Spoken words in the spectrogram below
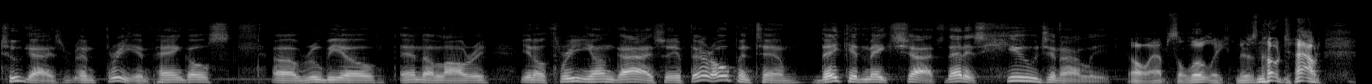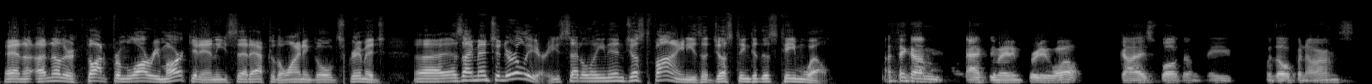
two guys, and three in Pangos, uh, Rubio, and uh, Lauri you know, three young guys. So if they're open, Tim, they can make shots. That is huge in our league. Oh, absolutely. There's no doubt. And another thought from Lauri Markkanen. He said after the wine and gold scrimmage, uh, as I mentioned earlier, he's settling in just fine. He's adjusting to this team well. I think I'm acclimating pretty well. Guys welcome me with open arms.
